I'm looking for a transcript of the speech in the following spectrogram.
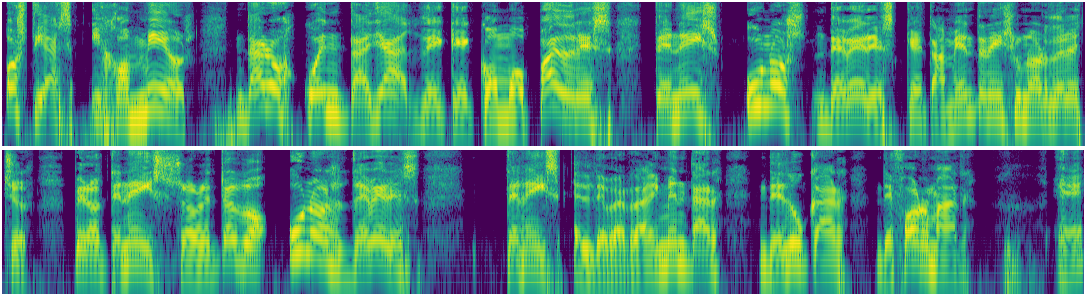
Hostias, hijos míos, daros cuenta ya de que como padres tenéis unos deberes, que también tenéis unos derechos, pero tenéis sobre todo unos deberes. Tenéis el deber de alimentar, de educar, de formar, ¿eh?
